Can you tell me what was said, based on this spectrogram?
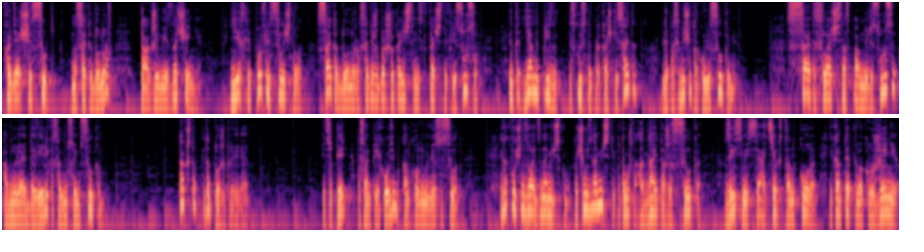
Входящие ссылки на сайты доноров также имеют значение. Если профиль ссылочного сайта донора содержит большое количество низкокачественных ресурсов, это явный признак искусственной прокачки сайта для последующей торговли ссылками. Сайты, ссылающиеся на спамные ресурсы, обнуляют доверие к остальным своим ссылкам. Так что это тоже проверяем. И теперь мы с вами переходим к анкорному весу ссылок. И как его еще называют динамическому? Почему динамический? Потому что одна и та же ссылка, в зависимости от текста анкора и контентного окружения,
